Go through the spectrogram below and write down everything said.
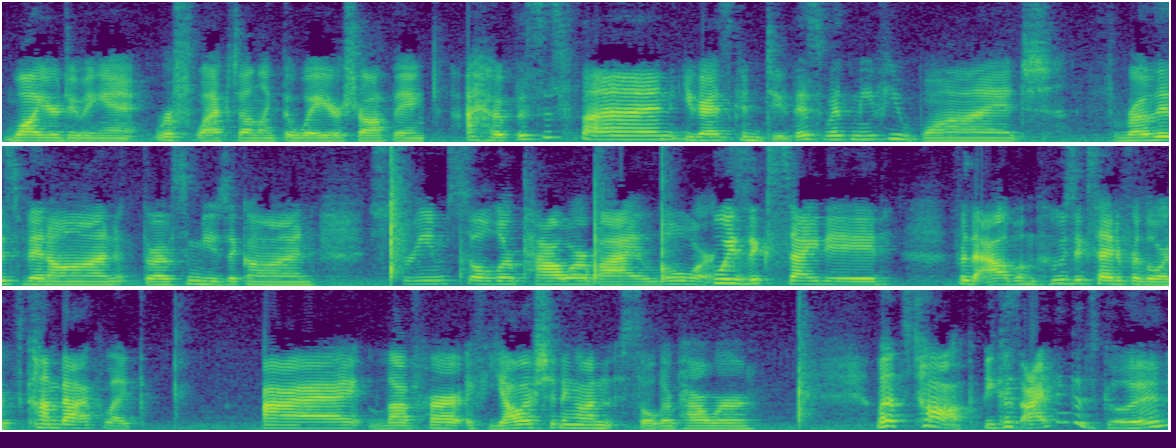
while you're doing it, reflect on like the way you're shopping. I hope this is fun. You guys can do this with me if you want throw this vid on, throw some music on, stream Solar Power by Lorde. Who is excited for the album? Who's excited for Lorde's comeback? Like, I love her. If y'all are shitting on Solar Power, let's talk because I think it's good.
